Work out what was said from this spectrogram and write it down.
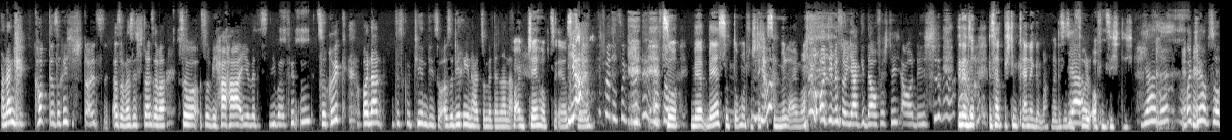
Und dann kommt er so richtig stolz, also was ist stolz, aber so, so wie, haha, ihr werdet es niemals finden, zurück. Und dann diskutieren die so, also die reden halt so miteinander. Vor allem J-Hope zuerst. Ja, so. ich fand das so geil. Er so, wer, wer ist so dumm und versteckt Ja. im Mülleimer? Und die bist so, ja, genau, verstehe ich auch nicht. Die dann so, das hat bestimmt keiner gemacht, weil das ist ja, Ja. voll offensichtlich. Ja, ne? Und hab so,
